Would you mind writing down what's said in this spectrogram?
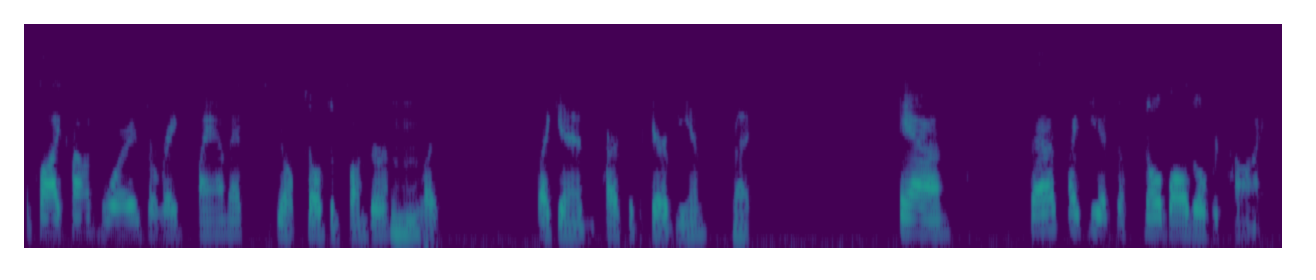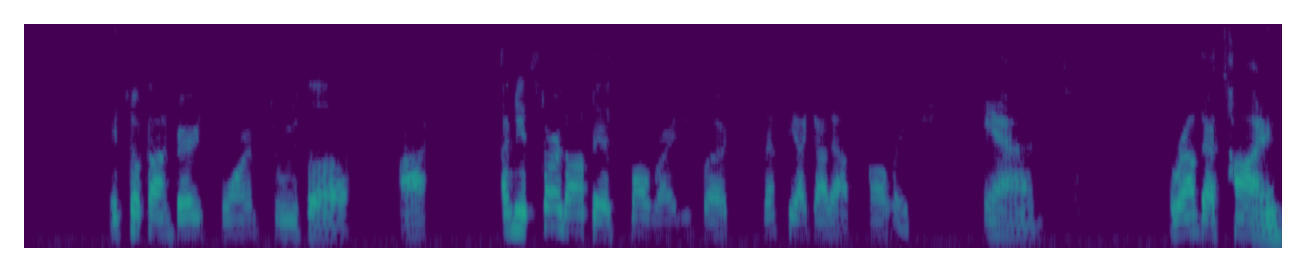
supply convoys or raid planets, you know, pillage and plunder, Mhm. like like in Pirates of the Caribbean Right. And that idea just snowballed over time. It took on various forms through the aughts. I mean, it started off as small writing, but eventually I got out of college. And around that time,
